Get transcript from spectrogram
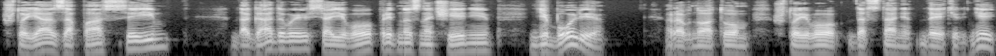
что я запасся им, догадываясь о его предназначении не более, равно о том, что его достанет до этих дней,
